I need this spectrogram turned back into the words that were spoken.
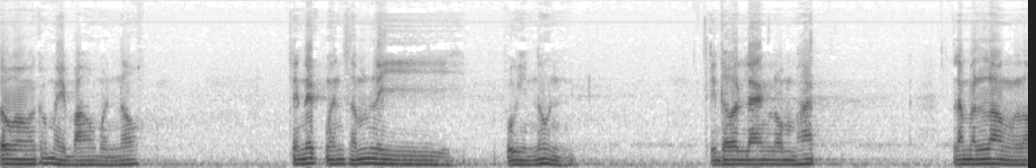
ตัวมันก็ไม่เบาเหมือนนก จะนึกเหมือนสำลีปุยนุ่น ที่โดนแรงลมพัด แล้วมันล่องล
